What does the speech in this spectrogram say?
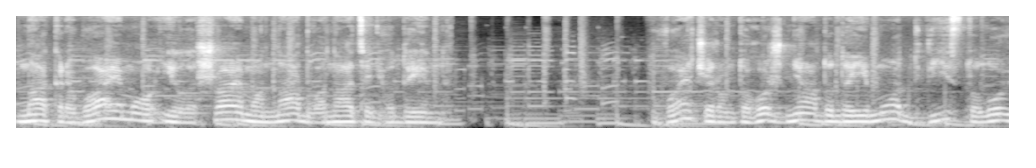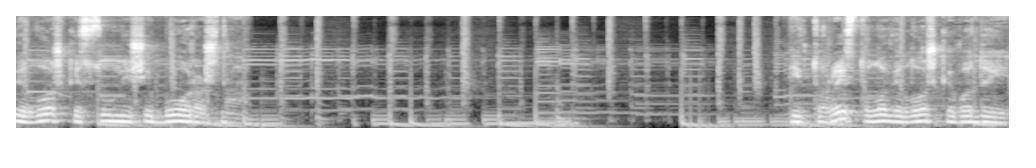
Накриваємо і лишаємо на 12 годин. Вечором того ж дня додаємо 2 столові ложки суміші борошна. Півтори столові ложки води.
